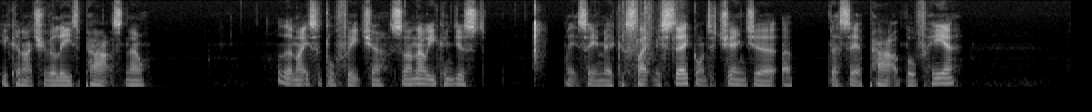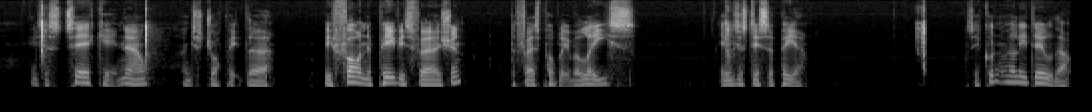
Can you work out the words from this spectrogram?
you can actually release parts now. Another nice little feature. So now you can just, let's say you make a slight mistake, I want to change a, a let's say a part above here. You just take it now and just drop it there. Before in the previous version, the first public release, it would just disappear. So you couldn't really do that.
